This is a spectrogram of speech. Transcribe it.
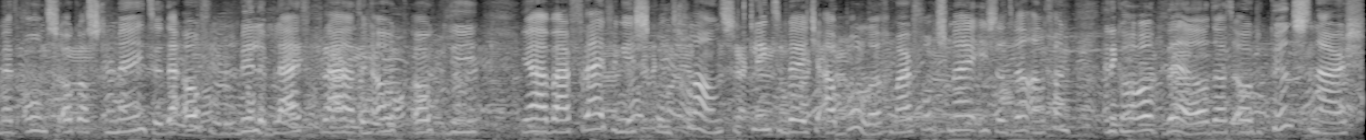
met ons, ook als gemeente, daarover willen blijven praten. En ook, ook die, ja, waar wrijving is, komt glans. Het klinkt een beetje oudbollig, maar volgens mij is dat wel aan de gang. En ik hoop wel dat ook de kunstenaars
